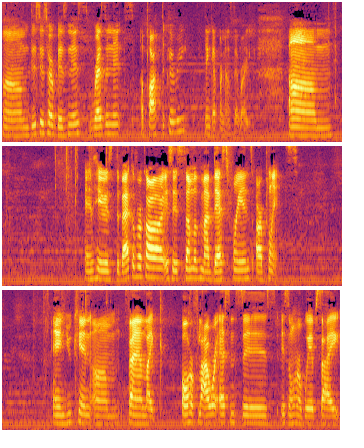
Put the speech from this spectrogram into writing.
Um, this is her business, Resonance Apothecary. I think I pronounced that right. Um, and here's the back of her card. It says, Some of my best friends are plants. And you can um, find like all her flower essences. It's on her website.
